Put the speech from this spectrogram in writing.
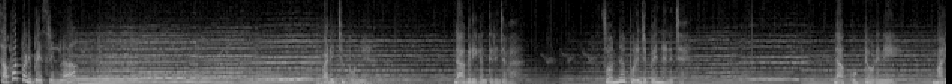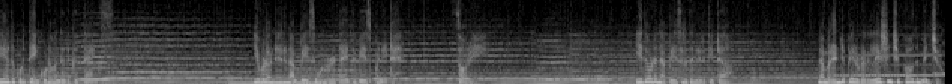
சப்போர்ட் பண்ணி பேசுறீங்களா? படிச்ச பொண்ணு நாகரிகம் தெரிஞ்சவ. சொன்னா புரிஞ்சுப்பேன்னு நினைச்சேன். நான் கூப்பிட்ட உடனே மரியாதை கொடுத்து என் கூட வந்ததுக்கு தேங்க்ஸ் இவ்வளவு நேரம் நான் பேசி உன்னோட டயத்தை வேஸ்ட் பண்ணிட்டேன். சாரி இதோட நான் பேசுறதை நிறுத்திட்டா நம்ம ரெண்டு பேரோட ரிலேஷன்ஷிப்பாவது மிஞ்சும்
